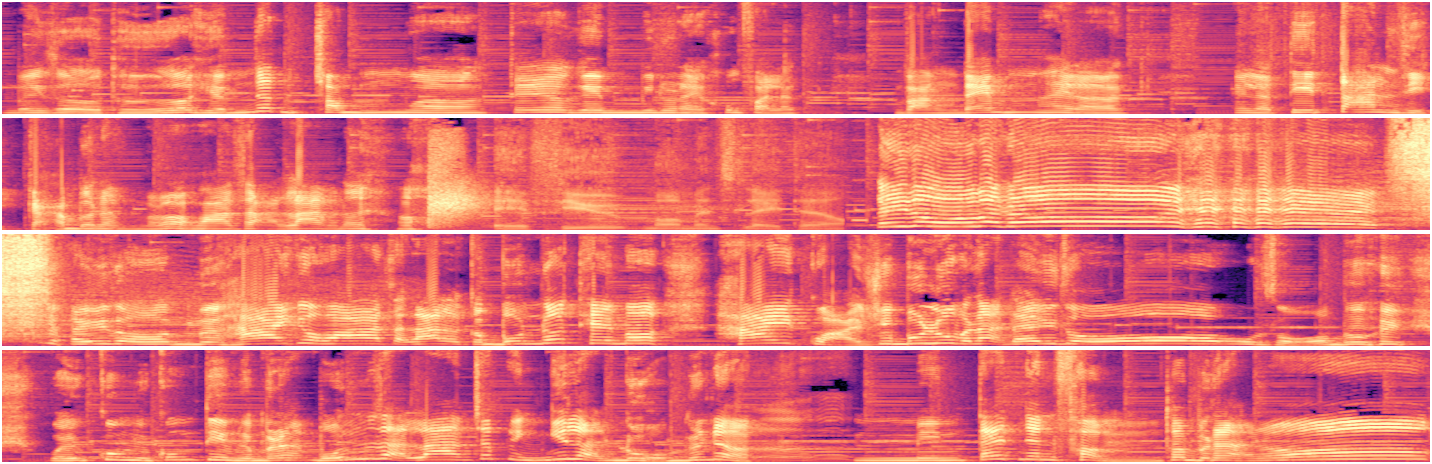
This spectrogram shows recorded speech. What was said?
Bây giờ thứ hiếm nhất trong uh, cái game mino này không phải là vàng đem hay là hay là titan gì cả bạn ạ. Nó là hoa dạ lan bạn ơi. A few moments later. đây rồi bạn ơi ấy rồi hai cái hoa thật lan là còn bonus thêm hai quả Jubilu bạn ạ. Đây rồi ôi dồi ôi cuối cùng mình cũng tìm được bạn ạ. Bốn dạ lan chắc mình nghĩ là đủ nữa nhở? Mình test nhân phẩm thôi bạn ạ nó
